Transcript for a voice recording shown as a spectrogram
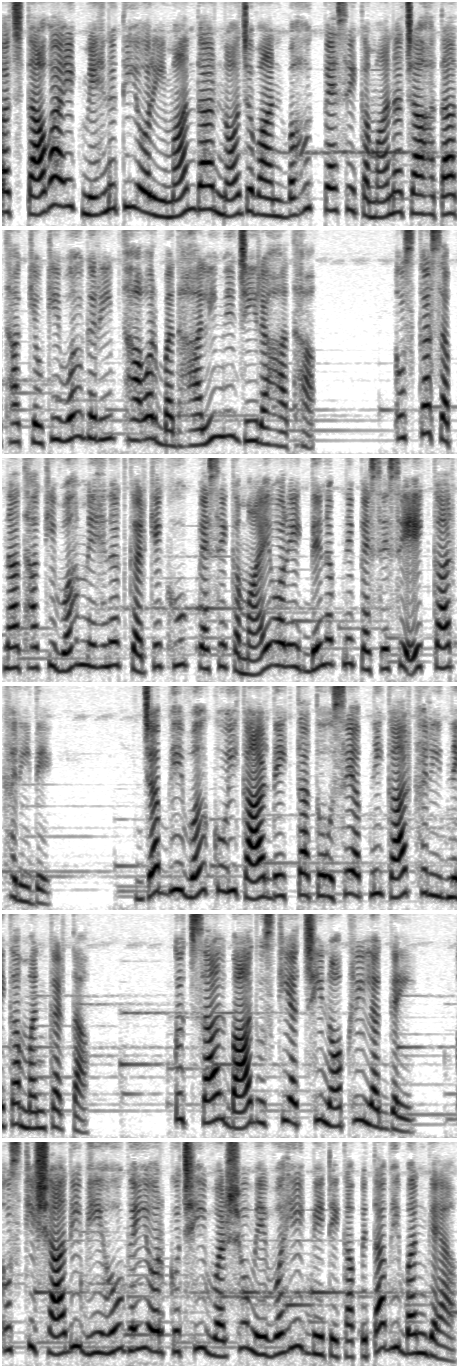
पछतावा एक मेहनती और ईमानदार नौजवान बहुत पैसे कमाना चाहता था क्योंकि वह गरीब था और बदहाली में जी रहा था। उसका सपना था कि वह मेहनत करके खूब पैसे कमाए और एक दिन अपने पैसे से एक कार खरीदे। जब भी वह कोई कार देखता तो उसे अपनी कार खरीदने का मन करता। कुछ साल बाद उसकी अच्छी नौकरी लग गई। उसकी शादी भी हो गई और कुछ ही वर्षों में वह एक बेटे का पिता भी बन गया।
